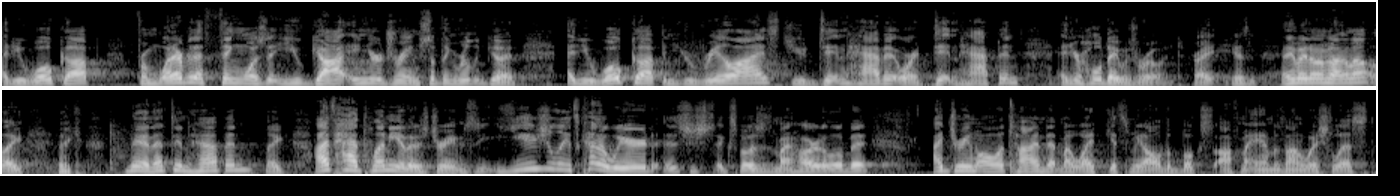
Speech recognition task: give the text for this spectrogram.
And you woke up from whatever that thing was that you got in your dream, something really good, and you woke up and you realized you didn't have it or it didn't happen, and your whole day was ruined, right? Guys, anybody know what I'm talking about? Like, like, man, that didn't happen. Like, I've had plenty of those dreams. Usually, it's kind of weird. It just exposes my heart a little bit. I dream all the time that my wife gets me all the books off my Amazon wish list,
